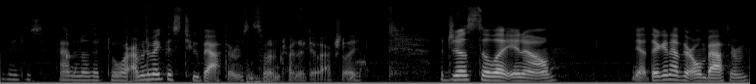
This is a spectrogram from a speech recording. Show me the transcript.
Let me just add another door. I'm going to make this two bathrooms. That's what I'm trying to do, actually. Just to let you know. Yeah, they're going to have their own bathroom.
